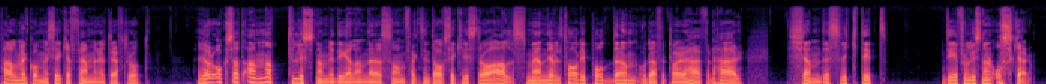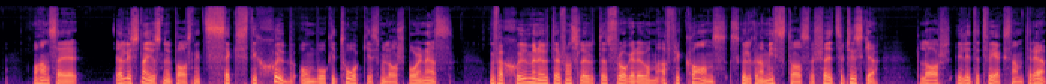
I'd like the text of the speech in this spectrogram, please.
Palme kommer cirka fem minuter efteråt. Jag har också ett annat lyssnarmeddelande som faktiskt inte avser Christer A alls, men jag vill ta det i podden och därför tar jag det här, för det här kändes viktigt. Det är från lyssnaren Oskar och han säger Jag lyssnar just nu på avsnitt 67 om walkie-talkies med Lars Borgnäs. Ungefär sju minuter från slutet frågar du om afrikans skulle kunna misstas för schweizertyska. Lars är lite tveksam till det.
